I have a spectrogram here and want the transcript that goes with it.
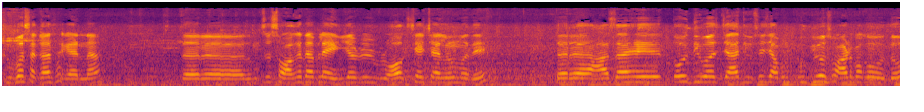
शुभ सकाळ सगळ्यांना. तर तुमचं स्वागत आहे आपल्या एन्जॉय ब्लॉग्स या चॅनलमध्ये तर आज आहे तो दिवस ज्या दिवसाची आपण खूप दिवस वाट बघत होतो.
